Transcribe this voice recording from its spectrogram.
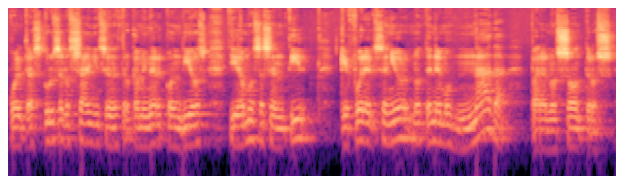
con el transcurso de los años en nuestro caminar con Dios, llegamos a sentir que fuera el Señor no tenemos nada para nosotros.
